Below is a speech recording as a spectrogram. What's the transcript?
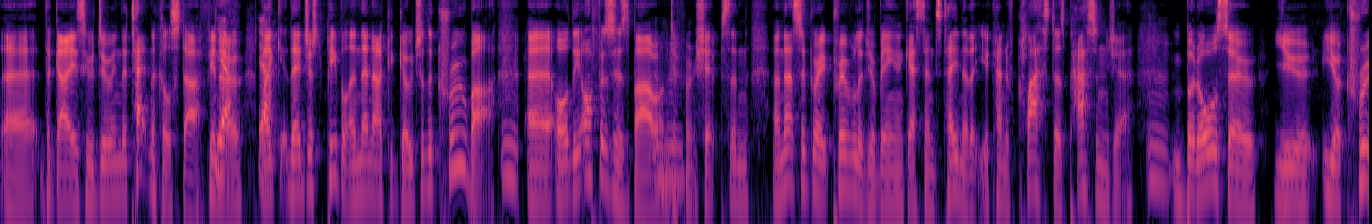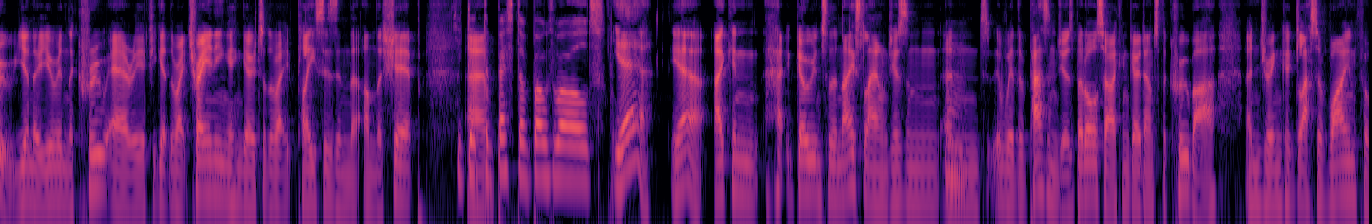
uh, the guys who are doing the technical stuff. You know, yeah. like they're just people. And then I could go to the crew bar uh, or the officers bar on different ships, and and that's a great privilege of being a guest entertainer that you're kind of classed as passenger, but also you you're crew. You know, you're in the crew area. If you get the right training, you can go to the right places in the on the ship. You get the Um, best of both worlds. Yeah, yeah. I can ha- go into the nice lounges and and with the passengers, but also I can go down to the crew bar and drink a glass of wine for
